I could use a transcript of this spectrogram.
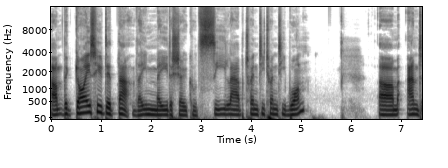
Um, the guys who did that, they made a show called Sealab 2021. Um, and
